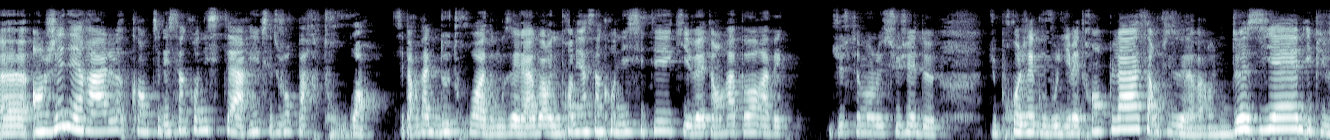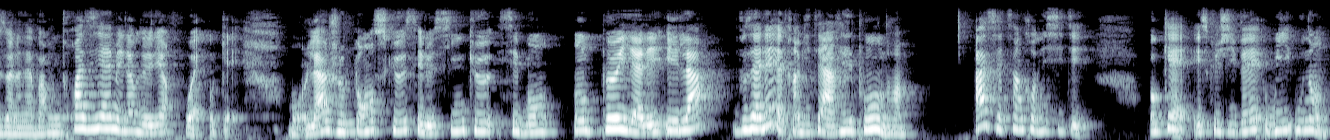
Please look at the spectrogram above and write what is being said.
Euh, en général, quand les synchronicités arrivent, c'est toujours par trois. C'est par vague de trois. Donc vous allez avoir une première synchronicité qui va être en rapport avec justement le sujet de du projet que vous vouliez mettre en place. Ensuite, vous allez avoir une deuxième, et puis vous allez en avoir une troisième, et là, vous allez dire, ouais, ok. Bon, là, je pense que c'est le signe que c'est bon, on peut y aller. Et là, vous allez être invité à répondre à cette synchronicité. Ok, est-ce que j'y vais, oui ou non?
